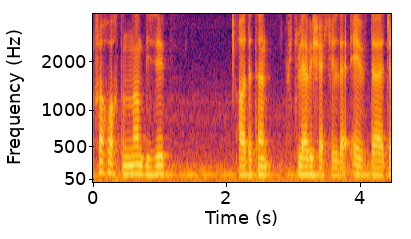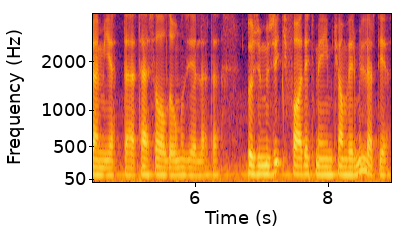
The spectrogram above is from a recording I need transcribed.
uşaq vaxtından bizi adətən kütləvi şəkildə evdə, cəmiyyətdə, təhsil aldığımız yerlərdə özümüzü ifadə etməyə imkan vermirlər deyə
